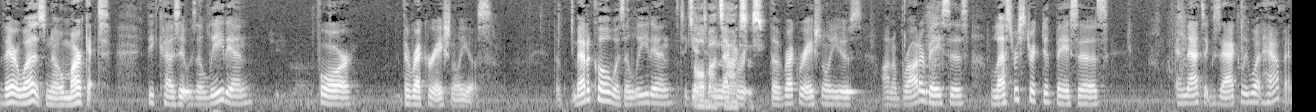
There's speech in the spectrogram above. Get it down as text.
There was no market because it was a lead in for the recreational use. The medical was a lead in to get to the, about the recreational use on a broader basis, less restrictive basis, and that's exactly what happened.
